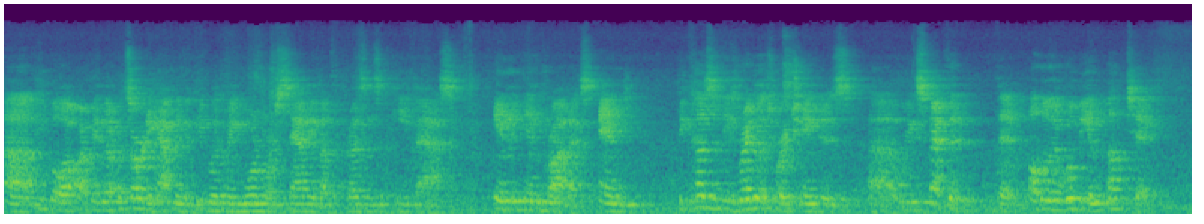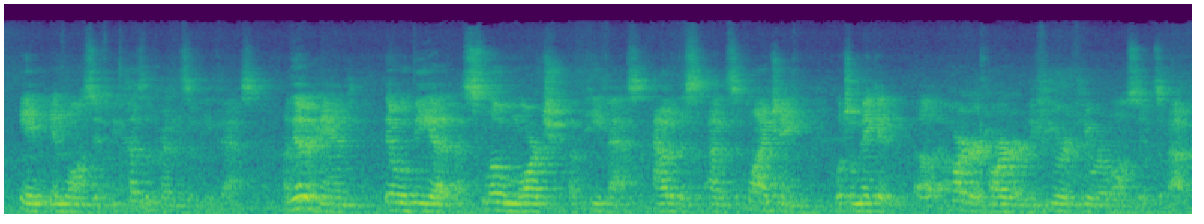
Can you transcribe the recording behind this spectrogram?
uh, people are, I mean, it's already happening that people are becoming more and more savvy about the presence of PFAS in, in products. And because of these regulatory changes, uh, we expect that, that although there will be an uptick in, in lawsuits because of the presence of PFAS, on the other hand, there will be a, a slow march of PFAS out of, the, out of the supply chain, which will make it uh, harder and harder, and fewer and fewer lawsuits about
